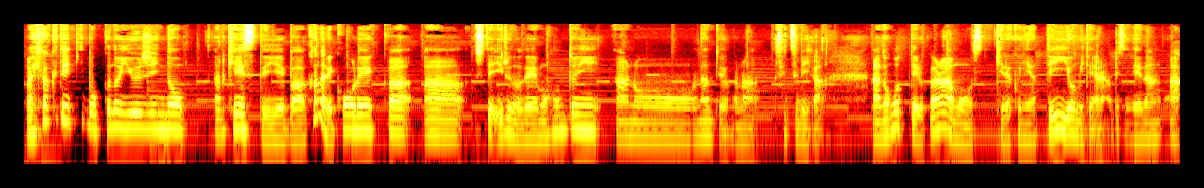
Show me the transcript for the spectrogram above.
まあ、比較的僕の友人のあのケースで言えば、かなり高齢化しているので、もう本当に、あのー、なんていうのかな、設備が残ってるから、もう気楽にやっていいよみたいな、別に値段、価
